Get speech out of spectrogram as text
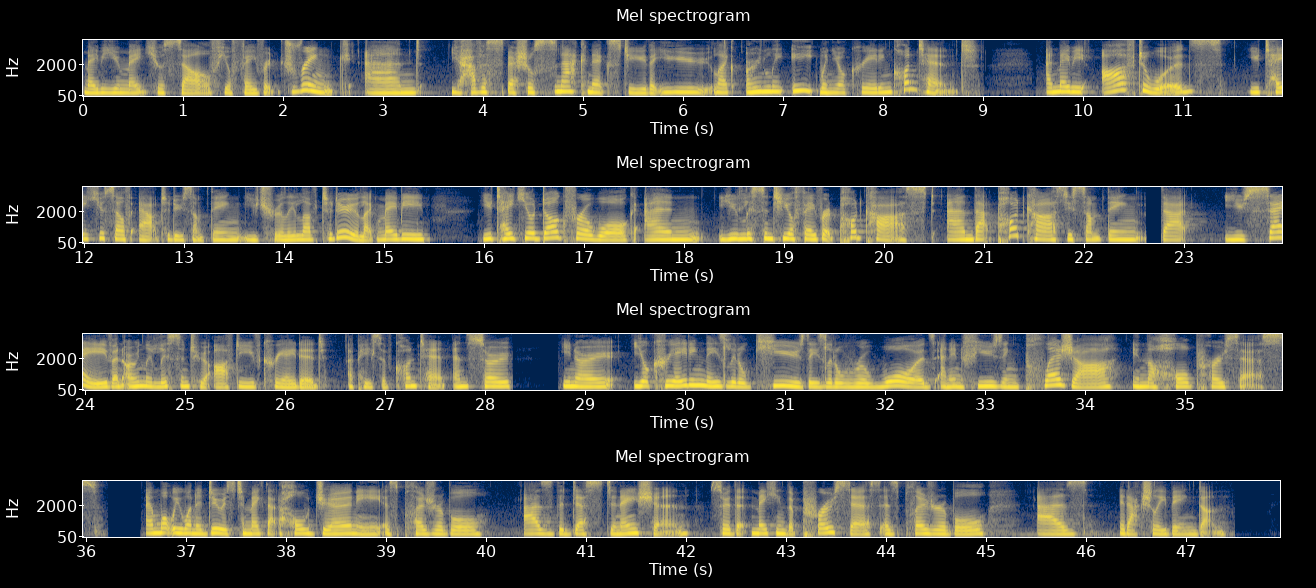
Maybe you make yourself your favorite drink and you have a special snack next to you that you like only eat when you're creating content. And maybe afterwards, you take yourself out to do something you truly love to do. Like maybe you take your dog for a walk and you listen to your favorite podcast. And that podcast is something that you save and only listen to after you've created a piece of content. And so, you know, you're creating these little cues, these little rewards, and infusing pleasure in the whole process. And what we want to do is to make that whole journey as pleasurable as the destination so that making the process as pleasurable as it actually being done.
